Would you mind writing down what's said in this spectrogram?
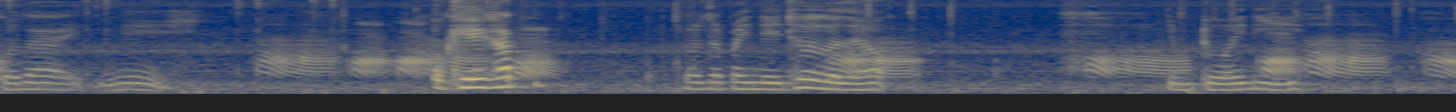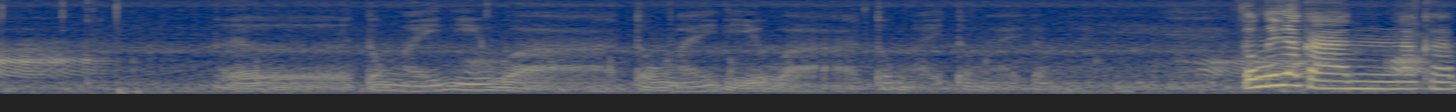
ก็ได้นี่ โอเคครับ เราจะไปเนเธอร์กันแล้วเตรียมตัวให้ดี เอ่อ ตรงไหนดีวะ ตรงไหนดีวะ ตรงไหน ตรงไหน ตรงไหน ตรงนี้ละกันนะครับ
